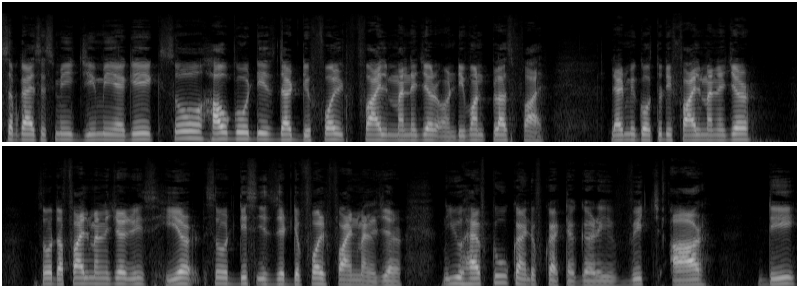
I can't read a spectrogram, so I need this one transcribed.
What's up guys, it's me Jimmy a Geek. So how good is the default file manager on the OnePlus 5? Let me go to the file manager. So the file manager is here. So this is the default file manager. You have two kind of category which are the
